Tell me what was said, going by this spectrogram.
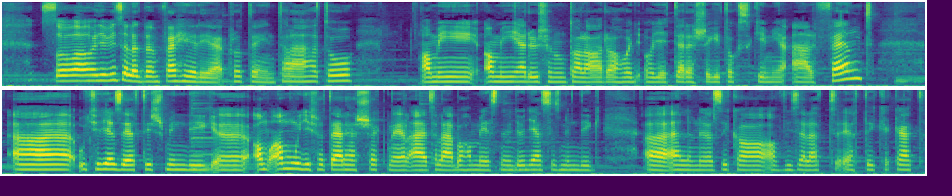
szóval, hogy a vizeletben fehérje protein található, ami, ami erősen utal arra, hogy, hogy egy terhességi toxikémia áll fent, uh, úgyhogy ezért is mindig, uh, am, amúgy is a terhesseknél általában, ha mész nőgyógyász, az mindig uh, ellenőrzik a, a vizelet értékeket,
